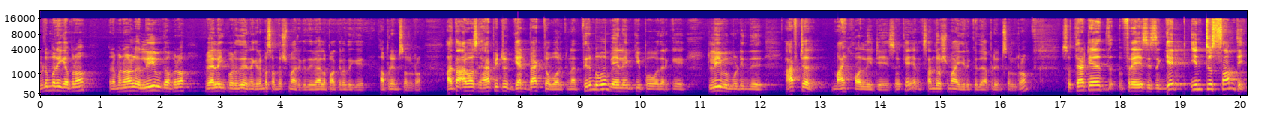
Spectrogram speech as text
விடுமுறைக்கு அப்புறம் ரொம்ப நாள் லீவுக்கு அப்புறம் வேலைக்கு போகிறது எனக்கு ரொம்ப சந்தோஷமாக இருக்குது வேலை பார்க்குறதுக்கு அப்படின்னு சொல்கிறோம் அதுதான் I was happy to get back the work நான் திரும்பவும் வேலைக்கு போவதற்கு லீவு முடிந்து ஆஃப்டர் மை ஹாலிடேஸ் ஓகே எனக்கு சந்தோஷமாக இருக்குது அப்படின்னு சொல்கிறோம் so thirtieth phrase is get into something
